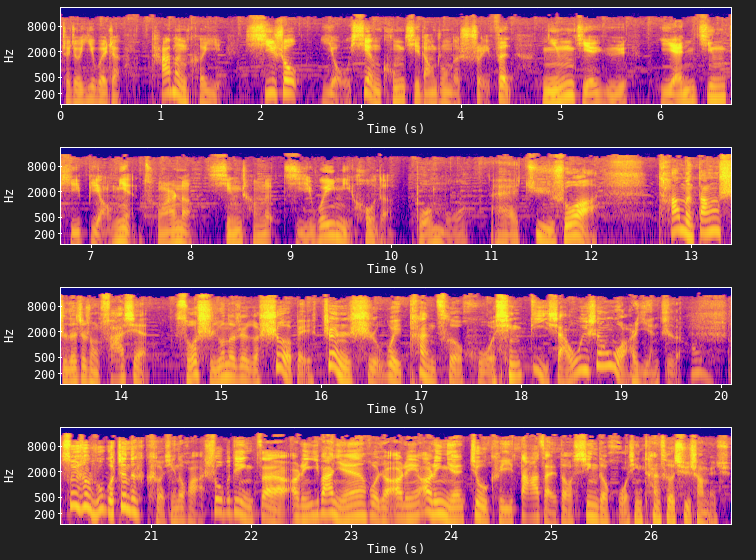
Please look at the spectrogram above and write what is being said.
这就意味着它们可以吸收有限空气当中的水分，凝结于盐晶体表面，从而呢形成了几微米厚的薄膜。哎，据说啊，他们当时的这种发现所使用的这个设备，正是为探测火星地下微生物而研制的。所以说，如果真的是可行的话，说不定在二零一八年或者二零二零年就可以搭载到新的火星探测器上面去，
